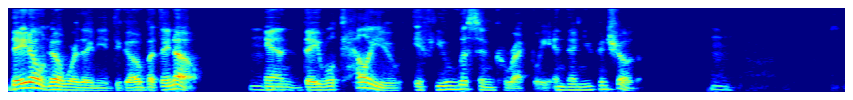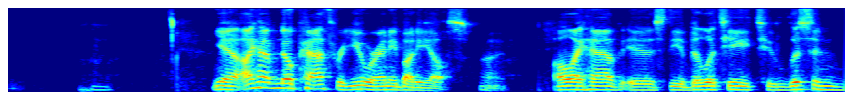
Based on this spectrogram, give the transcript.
They don't know where they need to go, but they know. Mm-hmm. And they will tell you if you listen correctly, and then you can show them. Mm-hmm. Yeah, I have no path for you or anybody else. Right. All I have is the ability to listen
